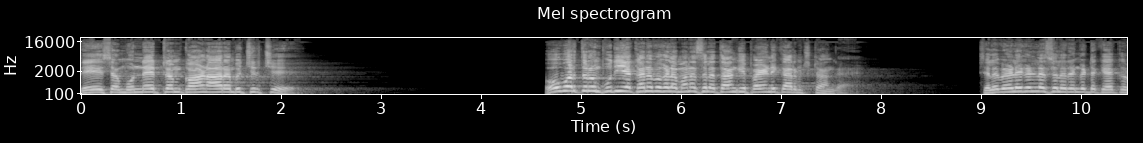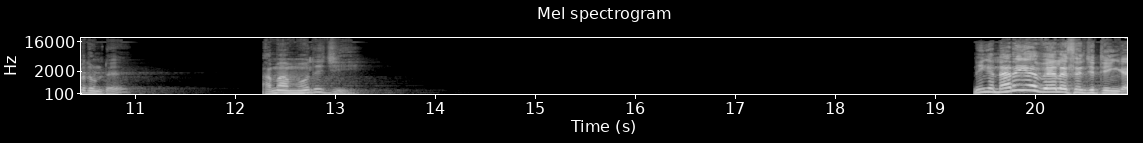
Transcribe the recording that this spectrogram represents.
தேசம் முன்னேற்றம் காண ஆரம்பிச்சிருச்சு. ஒவ்வொருத்தரும் புதிய கனவுகளை மனசுல தாங்கி பயணிக்க ஆரம்பிச்சிட்டாங்க. சில வேளைகளில் சிலர் எங்கிட்ட கேட்கறது உண்டு ஆமா மோதிஜி நீங்கள் நிறைய வேலை செஞ்சிட்டீங்க.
